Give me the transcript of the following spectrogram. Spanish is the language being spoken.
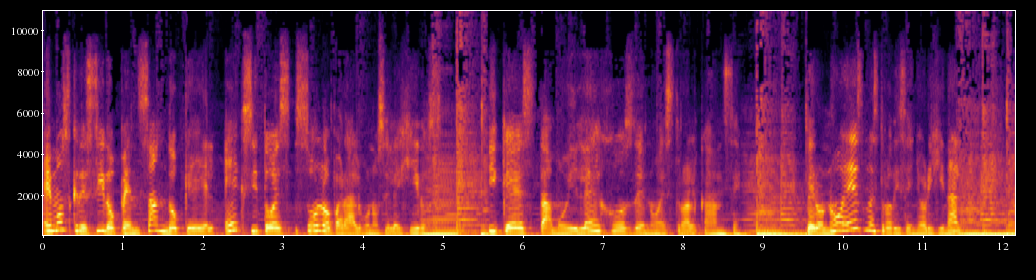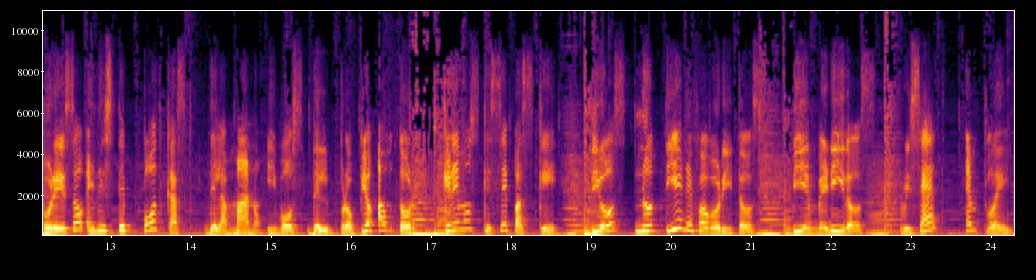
Hemos crecido pensando que el éxito es solo para algunos elegidos y que está muy lejos de nuestro alcance. Pero no es nuestro diseño original. Por eso, en este podcast de la mano y voz del propio autor, queremos que sepas que Dios no tiene favoritos. Bienvenidos. Reset and Play.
